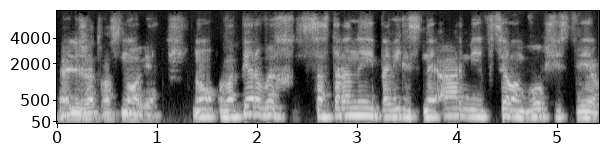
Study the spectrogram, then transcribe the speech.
э, лежат в основе. Ну, во-первых, со стороны правительственной армии в целом в обществе,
